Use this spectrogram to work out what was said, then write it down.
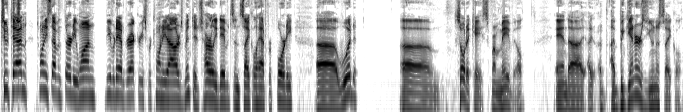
210 2731 Beaver Dam directories for $20. Vintage Harley Davidson cycle hat for 40 uh, Wood um, soda case from Mayville. And uh, a, a, a beginner's unicycle.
